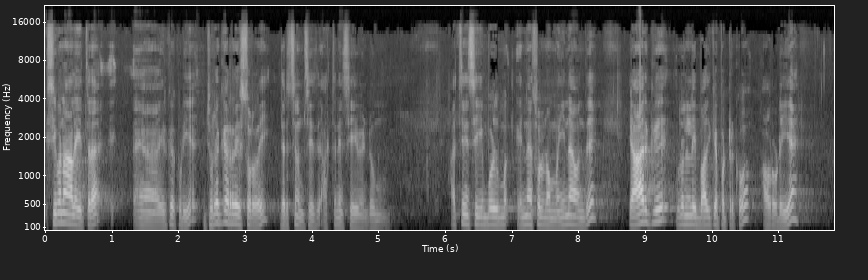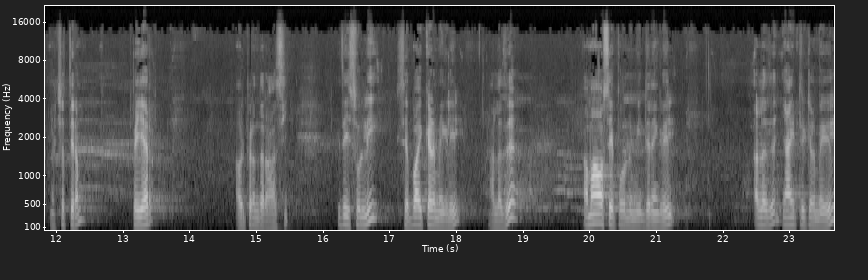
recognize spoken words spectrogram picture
சிவனாலயத்தில் இருக்கக்கூடிய ஜுரகரேஸ்வரரை தரிசனம் செய்து அர்ச்சனை செய்ய வேண்டும். அர்ச்சனை செய்யும்போது ம- என்ன சொல்லணும் மெயினாக வந்து யாருக்கு உடல்நிலை பாதிக்கப்பட்டிருக்கோ அவருடைய நட்சத்திரம் பெயர் அவர் பிறந்த ராசி இதை சொல்லி செவ்வாய்க்கிழமைகளில் அல்லது அமாவாசை பௌர்ணமி தினங்களில் அல்லது ஞாயிற்றுக்கிழமையில்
